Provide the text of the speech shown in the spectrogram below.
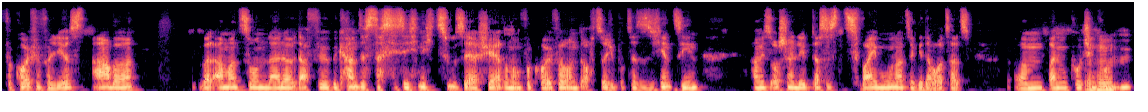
Verkäufe verlierst, aber weil Amazon leider dafür bekannt ist, dass sie sich nicht zu sehr scheren um Verkäufer und oft solche Prozesse sich hinziehen, haben wir es auch schon erlebt, dass es zwei Monate gedauert hat ähm, bei einem Coaching-Kunden. Mhm.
